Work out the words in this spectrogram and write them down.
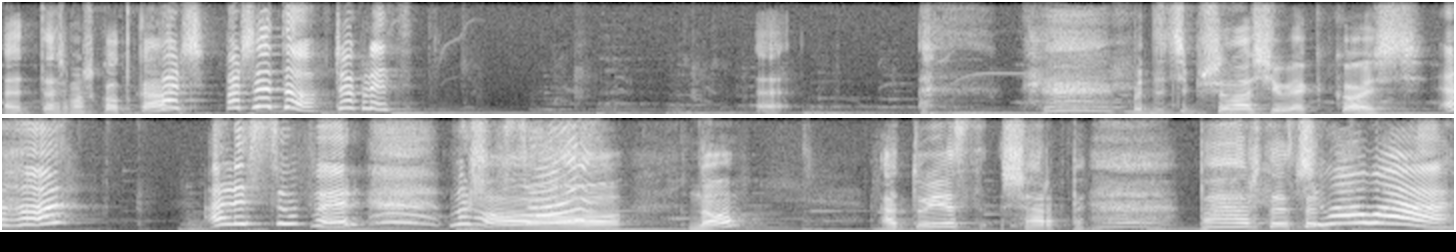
E, też masz kotka? patrz, patrz na to. Czoklet. Będę ci przynosił jak kość. Ale super. Masz psa. O, no. A tu jest Sharp... Patrz, to jest ten... Chihuahua.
